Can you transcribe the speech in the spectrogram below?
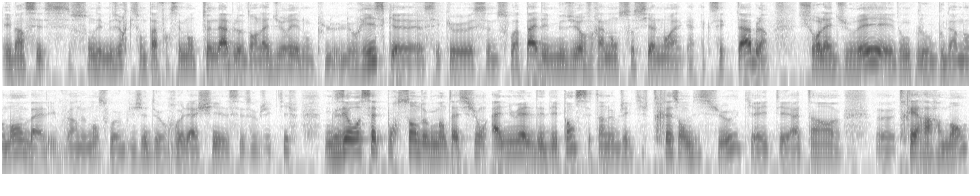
et ben ce sont des mesures qui ne sont pas forcément tenables dans la durée. Donc, le, risque, c'est que ce ne soient pas des mesures vraiment socialement acceptables sur la durée, et donc mm. au bout d'un moment, bah, les gouvernements soient obligés de relâcher ces objectifs. Donc 0,7% d'augmentation annuelle des dépenses, c'est un objectif très ambitieux qui a été atteint euh, très rarement.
